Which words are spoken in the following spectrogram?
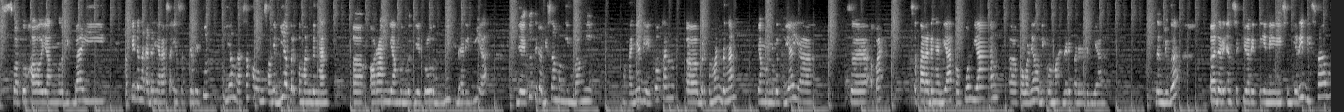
suatu hal yang lebih baik. Tapi dengan adanya rasa insecure itu dia merasa kalau misalnya dia berteman dengan uh, orang yang menurut dia itu lebih dari dia dia itu tidak bisa mengimbangi. Makanya dia itu akan uh, berteman dengan yang menurut dia ya se apa setara dengan dia ataupun yang uh, powernya lebih lemah daripada dia dan juga uh, dari insecurity ini sendiri bisa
